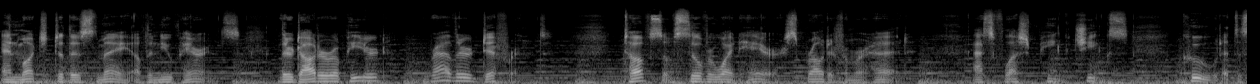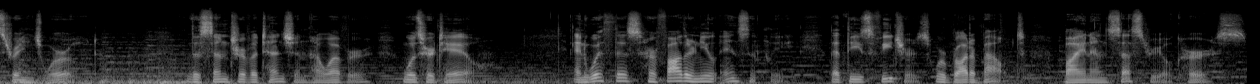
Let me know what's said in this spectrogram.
And much to the dismay of the new parents, their daughter appeared rather different. Tufts of silver white hair sprouted from her head, as flesh pink cheeks cooed at the strange world. The center of attention, however, was her tail. And with this, her father knew instantly that these features were brought about by an ancestral curse.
